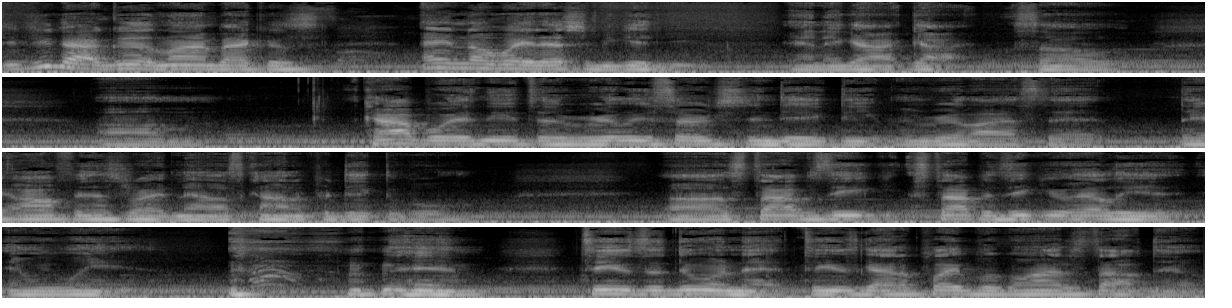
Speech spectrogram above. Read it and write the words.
if you got good linebackers, ain't no way that should be getting you. And they got got. So um, Cowboys need to really search and dig deep and realize that their offense right now is kind of predictable. Uh, stop Zeke, stop Ezekiel Elliott, and we win. and teams are doing that. Teams got a playbook on how to stop them.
